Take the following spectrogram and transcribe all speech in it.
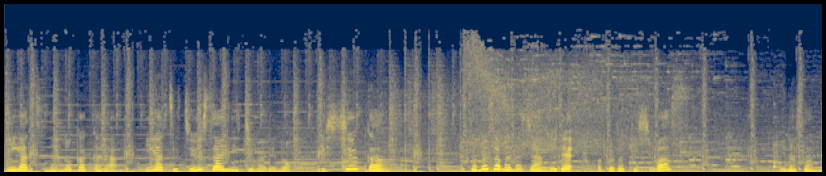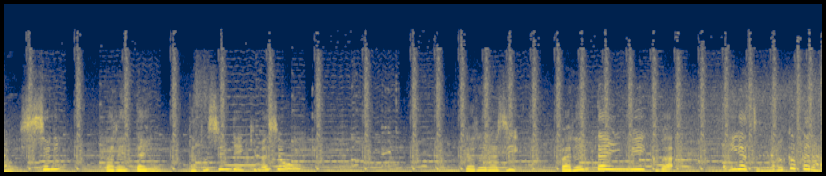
2月7日から2月13日までの1週間さまざまなジャンルでお届けします。皆さんも一緒にバレンタイン楽しんでいきましょう。ガルラジバレンタインウィークは2月7日から。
